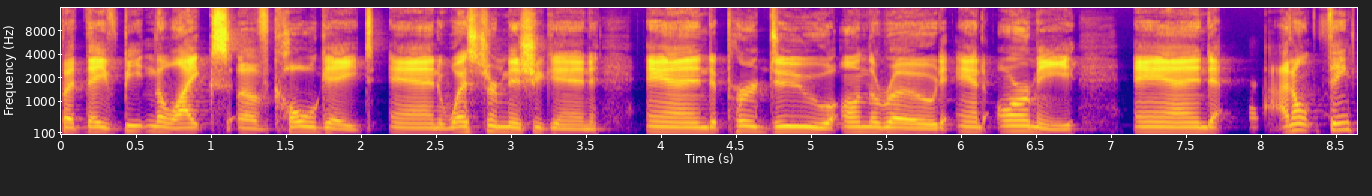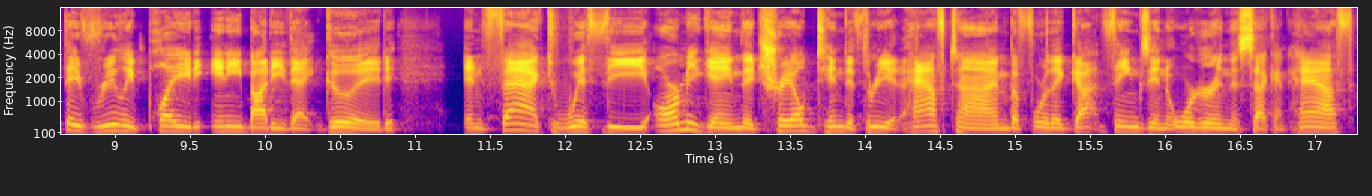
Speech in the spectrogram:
but they've beaten the likes of Colgate and Western Michigan and Purdue on the road and Army and I don't think they've really played anybody that good. In fact, with the Army game, they trailed 10 to 3 at halftime before they got things in order in the second half,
